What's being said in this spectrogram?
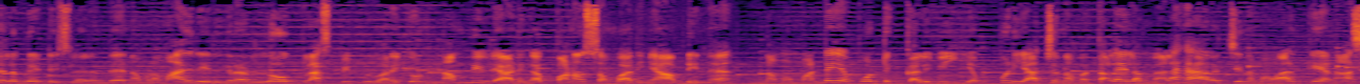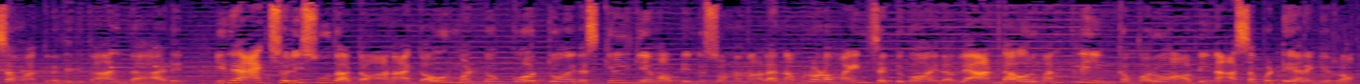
செலிபிரிட்டிஸ்ல இருந்து நம்மள மாதிரி இருக்கிற லோ கிளாஸ் பீப்புள் வரைக்கும் நம்பி விளையாடுங்க. பணம் சம்பாதிங்க அப்படின்னு நம்ம மண்டையை போட்டு கழுவி எப்படியாச்சும் நம்ம தலையில மிளக அரைச்சு நம்ம வாழ்க்கையை நாசமாக்குறதுக்கு தான் இந்த ஆடு. இது ஆக்சுவலி சூதாட்டம். ஆனா கவர்மெண்ட்டும் கோர்ட்டும் இதை ஸ்கில் கேம் அப்படின்னு சொன்னனால நம்மளோட மைண்ட் செட்டுக்கும் இதை விளையாண்டா ஒரு மந்த்லி இன்கம் வரும் அப்படின்னு ஆசைப்பட்டு இறங்கிடுறோம்.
